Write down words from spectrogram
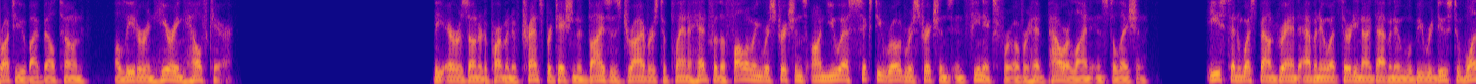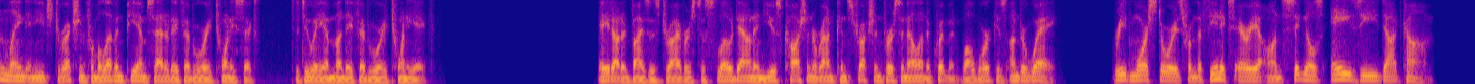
Brought to you by Beltone, a leader in hearing healthcare. The Arizona Department of Transportation advises drivers to plan ahead for the following restrictions on US 60 road restrictions in Phoenix for overhead power line installation. East and westbound Grand Avenue at 39th Avenue will be reduced to one lane in each direction from 11 p.m. Saturday, February 26th to 2 a.m. Monday, February 28th. ADOT advises drivers to slow down and use caution around construction personnel and equipment while work is underway. Read more stories from the Phoenix area on signalsaz.com.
